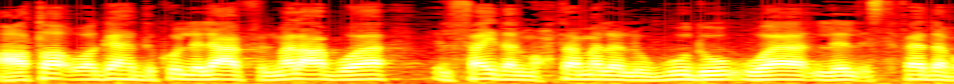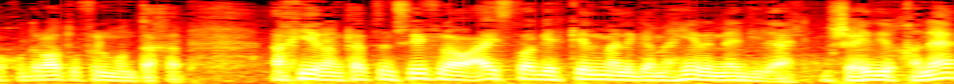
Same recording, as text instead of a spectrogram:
عطاء وجهد كل لاعب في الملعب والفائده المحتملة لوجوده وللاستفادة بقدراته في المنتخب. أخيرا كابتن شريف لو عايز توجه كلمة لجماهير النادي الأهلي مشاهدي القناة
